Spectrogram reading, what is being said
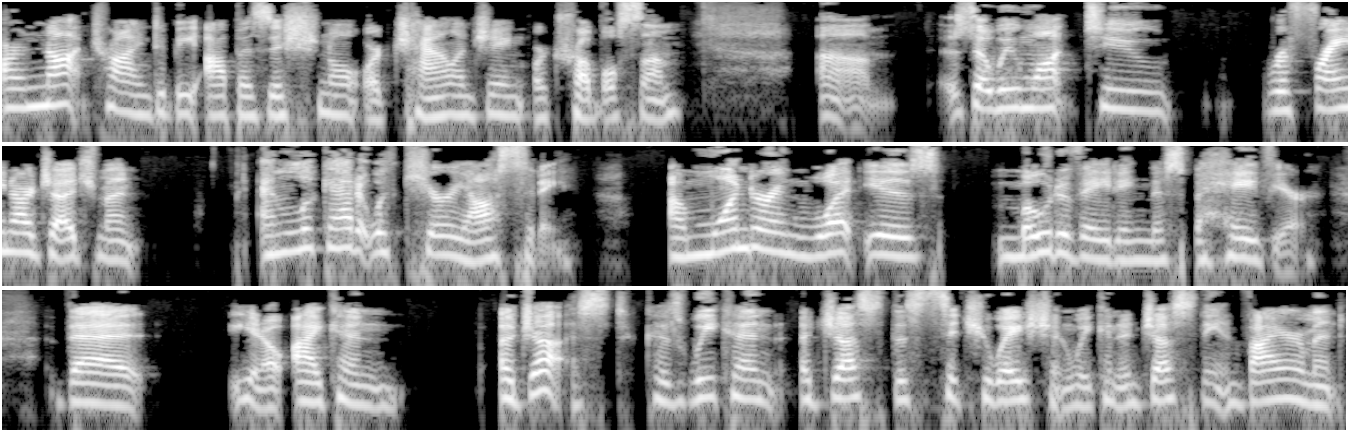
are not trying to be oppositional or challenging or troublesome. Um, so we want to refrain our judgment and look at it with curiosity. I'm wondering what is motivating this behavior that you know i can adjust because we can adjust the situation we can adjust the environment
